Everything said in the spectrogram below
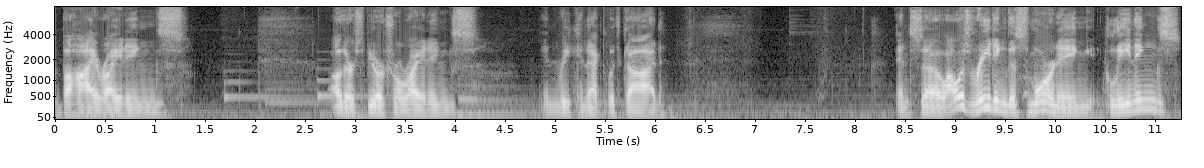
the Baha'i writings, other spiritual writings, and reconnect with God. And so I was reading this morning Gleanings.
